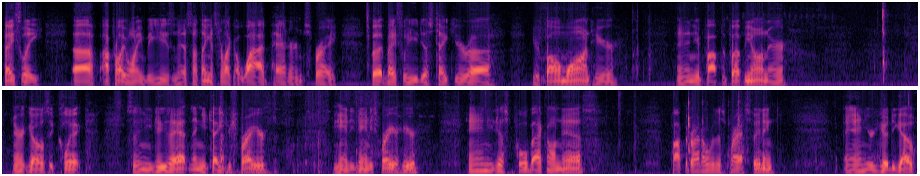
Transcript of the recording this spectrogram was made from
basically, uh, I probably won't even be using this. I think it's for like a wide pattern spray. But basically, you just take your uh, your foam wand here, and you pop the puppy on there. There it goes. It clicked. So then you do that, and then you take your sprayer, your handy dandy sprayer here, and you just pull back on this, pop it right over this brass fitting, and you're good to go.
